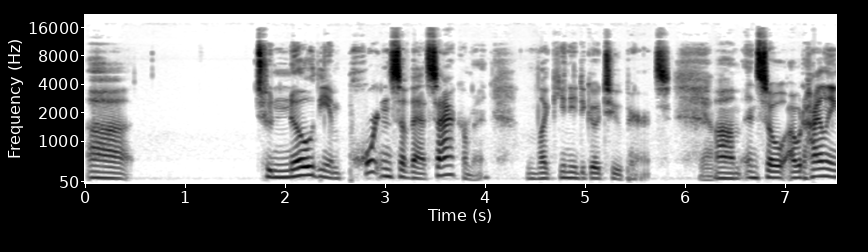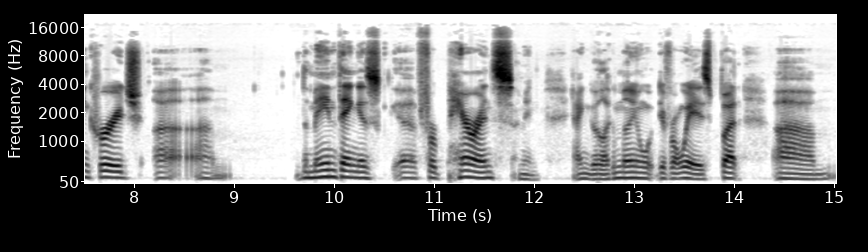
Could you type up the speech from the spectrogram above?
uh, to know the importance of that sacrament, like you need to go to parents. Yeah. Um, and so I would highly encourage. Uh, um, the main thing is uh, for parents. I mean, I can go like a million different ways, but um,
